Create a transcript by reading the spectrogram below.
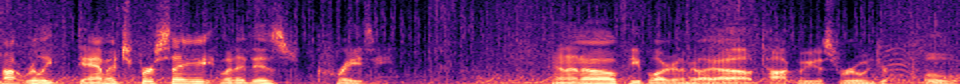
Not really damage per se, but it is crazy. And I know people are going to be like, oh, Taco, you just ruined your... Ooh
